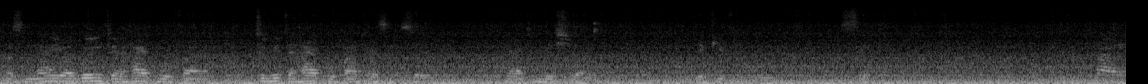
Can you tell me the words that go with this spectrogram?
Because now you are going to a high profile, to meet a high profile person, so you have to make sure they keep you safe. Right.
